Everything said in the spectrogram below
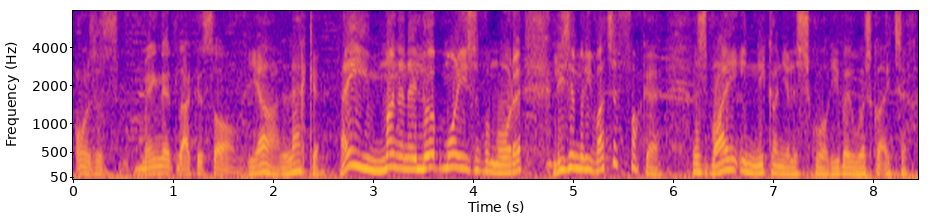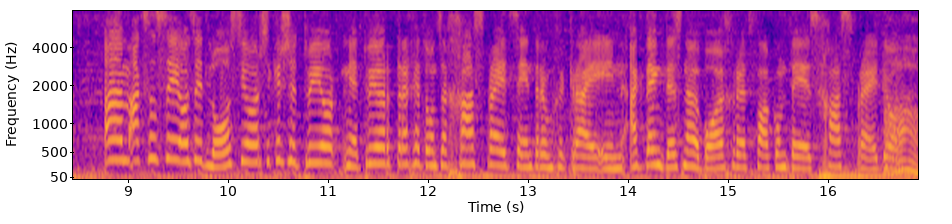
ons is meng net lekker saam. Ja, lekker. Hey man, en hy loop mooi hierso vanmôre. Lise Marie, watse vakke is baie uniek aan julle skool hier by Hoërskool Uitsig? Um ek sal sê ons het laas jaar seker so 2 jaar nee, 2 jaar terug het ons 'n gasvryheidsentrum gekry en ek dink dis nou 'n baie groot vak om te hê is gasvryheid ja. Ah,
